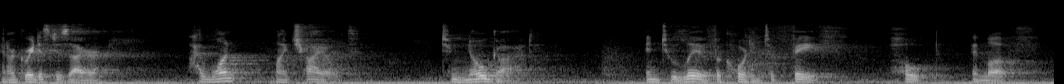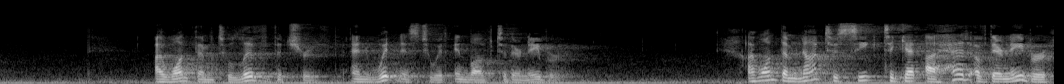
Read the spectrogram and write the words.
and our greatest desire, I want my child to know God and to live according to faith, hope, and love. I want them to live the truth and witness to it in love to their neighbor. I want them not to seek to get ahead of their neighbor,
